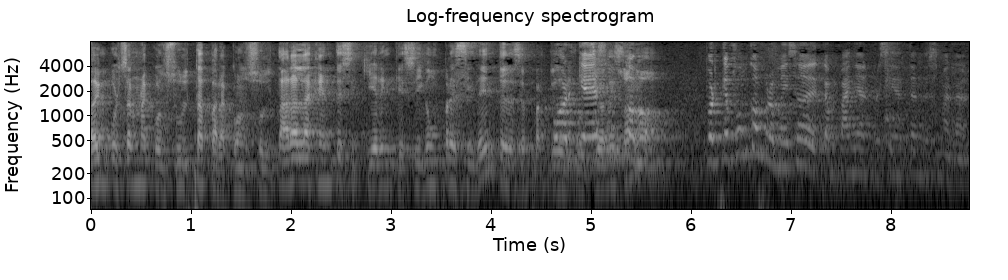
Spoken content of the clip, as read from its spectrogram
va a impulsar una consulta para consultar a la gente si quieren que siga un presidente de ese partido Porque o no? Porque fue un compromiso de campaña del presidente Andrés Manuel.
